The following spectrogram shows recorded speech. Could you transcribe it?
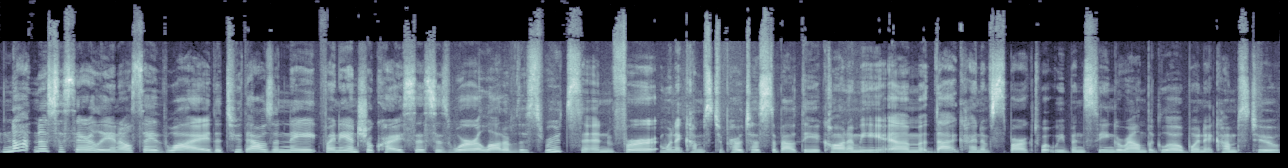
Not necessarily, and I'll say why. The 2008 financial crisis is where a lot of this roots in for when it comes to protests about the economy. Um, that kind of sparked what we've been seeing around the globe when it comes to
